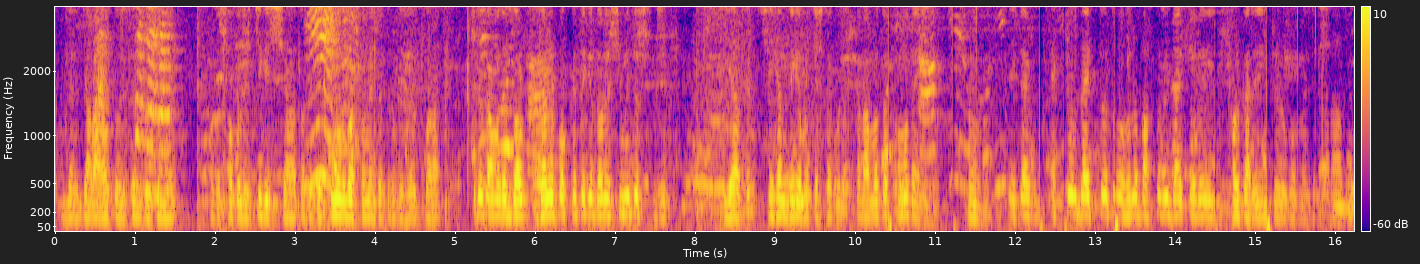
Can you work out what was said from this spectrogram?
আপনাদের যারা আহত হয়েছেন প্রথমে, তাদের সকলের চিকিৎসা, তাদেরকে পুনর্বাসনের যতটুকু হেল্প করা এটুকু আমাদের দল দলের পক্ষ থেকে দলের সীমিত ইয়ে আছে সেখান থেকে আমরা চেষ্টা করি কারণ আমরা তো ক্ষমতায় নেই। এটা অ্যাকচুয়াল দায়িত্ব তো হলো বাস্তবিক দায়িত্ব হলো এই সরকারের ইন্টারিয়র গভর্নমেন্টের যারা আছে।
